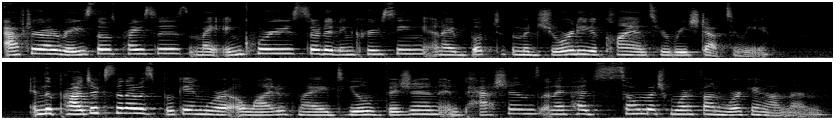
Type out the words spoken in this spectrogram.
After I raised those prices, my inquiries started increasing and I booked the majority of clients who reached out to me. And the projects that I was booking were aligned with my ideal vision and passions, and I've had so much more fun working on them.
